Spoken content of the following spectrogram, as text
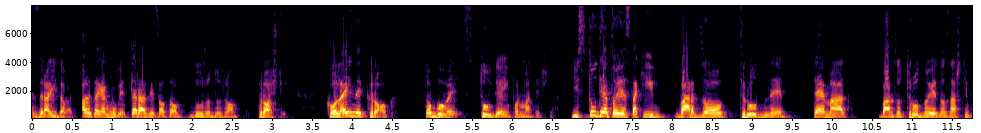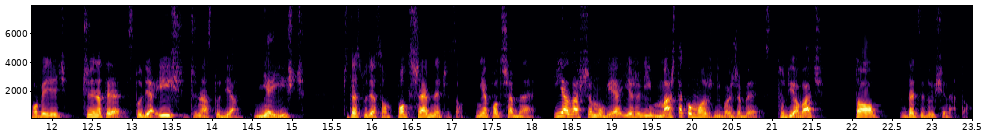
zrealizować. Ale tak jak mówię, teraz jest o to dużo, dużo prościej. Kolejny krok to były studia informatyczne. I studia to jest taki bardzo trudny temat, bardzo trudno jednoznacznie powiedzieć, czy na te studia iść, czy na studia nie iść, czy te studia są potrzebne, czy są niepotrzebne. I ja zawsze mówię, jeżeli masz taką możliwość, żeby studiować, to Zdecyduj się na to.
